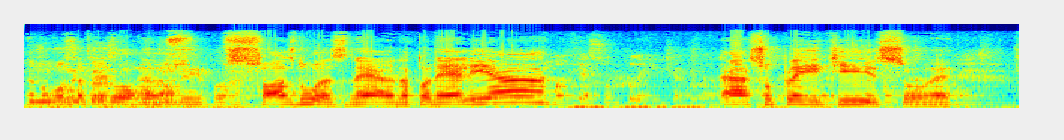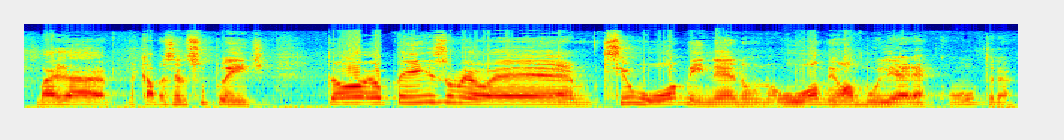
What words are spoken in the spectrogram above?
eu não vou saber não, não. Só as duas, né? A Antonelli e a. Uma que é suplente agora. Ah, suplente, isso. É. Mas a, ah, acaba sendo suplente. Então eu penso, meu, é. Se o homem, né? Não, o homem ou a mulher é contra,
